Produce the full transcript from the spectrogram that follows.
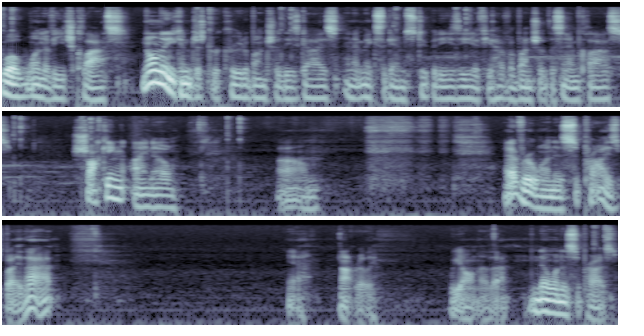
well, one of each class. Normally you can just recruit a bunch of these guys, and it makes the game stupid easy if you have a bunch of the same class. Shocking, I know. Um, everyone is surprised by that. Yeah, not really. We all know that. No one is surprised.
